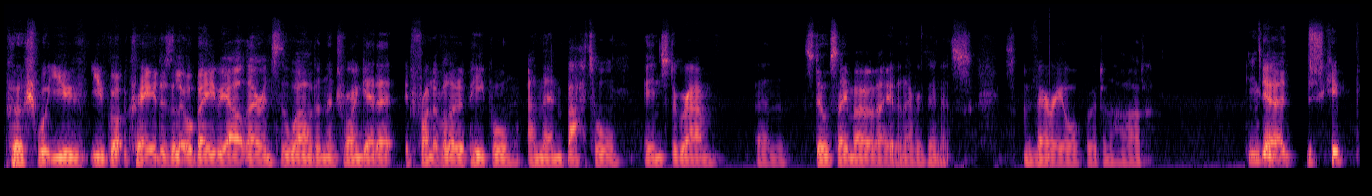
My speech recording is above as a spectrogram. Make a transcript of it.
push what you've you've got created as a little baby out there into the world, and then try and get it in front of a load of people, and then battle Instagram and still stay motivated and everything. It's, it's very awkward and hard. yeah just keep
